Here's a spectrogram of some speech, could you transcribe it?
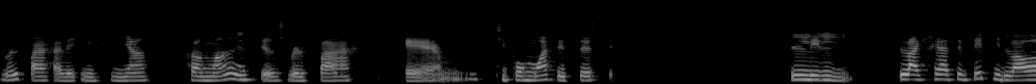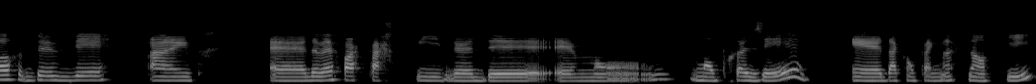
veux faire avec mes clients? Comment est-ce que je veux le faire? Euh, puis pour moi, c'est ça. Les, la créativité puis l'art devait être, euh, devait faire partie de euh, mon, mon projet euh, d'accompagnement financier.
